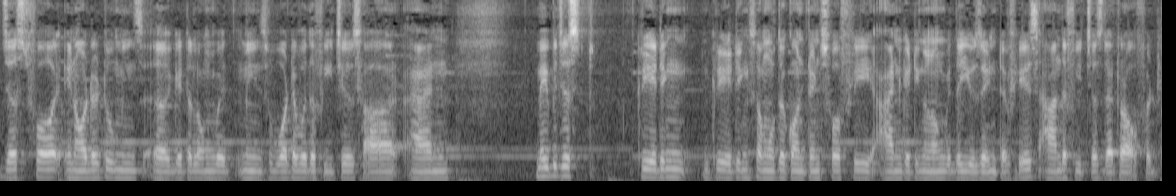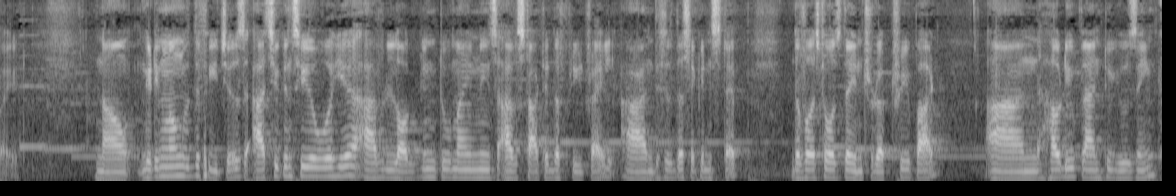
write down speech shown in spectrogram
just for in order to means uh, get along with means whatever the features are and maybe just creating creating some of the contents for free and getting along with the user interface and the features that are offered by it. Now getting along with the features as you can see over here i've logged into my means i've started the free trial and this is the second step. The first was the introductory part. And how do you plan to use ink?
